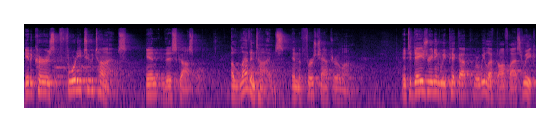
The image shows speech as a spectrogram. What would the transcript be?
it occurs 42 times in this gospel, 11 times in the first chapter alone. In today's reading, we pick up where we left off last week.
